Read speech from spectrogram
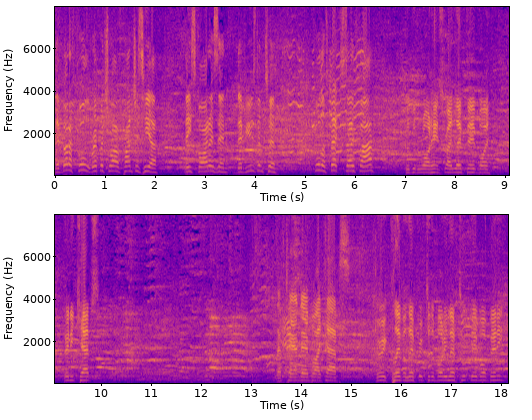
they've got a full repertoire of punches here, these fighters, and they've used them to full effect so far. Good little right hand straight left there by Benny Capps. Left hand there by Capps. Very clever left rip to the body, left hook there by Benny.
